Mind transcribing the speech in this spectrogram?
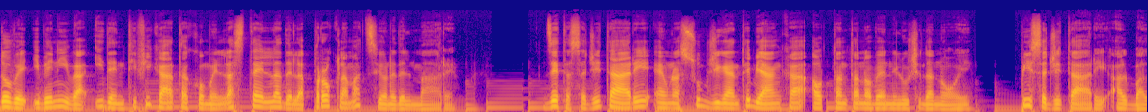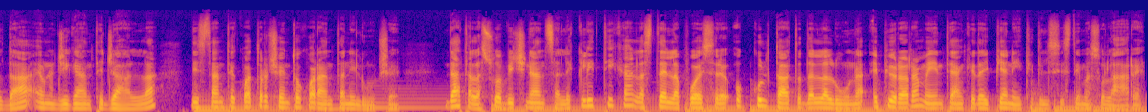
dove veniva identificata come la stella della proclamazione del mare. Z Sagittari è una subgigante bianca a 89 anni luce da noi. P Sagittari al Baldà è una gigante gialla distante 440 anni luce Data la sua vicinanza all'eclittica, la stella può essere occultata dalla Luna e più raramente anche dai pianeti del Sistema Solare.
